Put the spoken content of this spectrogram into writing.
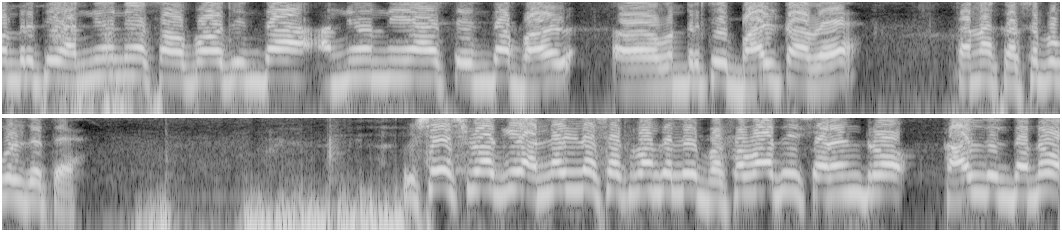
ಒಂದು ರೀತಿ ಅನ್ಯೋನ್ಯ ಸ್ವಭಾವದಿಂದ, ಅನ್ಯೋನ್ಯತೆಯಿಂದ ಬಾಳ್ ಒಂದು ರೀತಿ ಬಾಳ್ತಾವೆ, ತನ್ನ ಕಸಬುಗಳ ಜೊತೆ. ವಿಶೇಷವಾಗಿ ಹನ್ನೆರಡನೇ ಶತಮಾನದಲ್ಲಿ ಬಸವಾದಿ ಶರಣರು ಕಾಲದಿಂದನೂ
